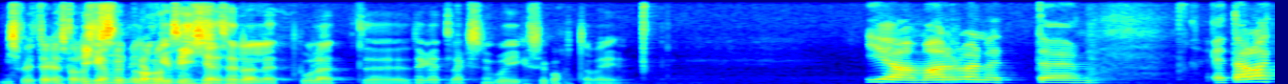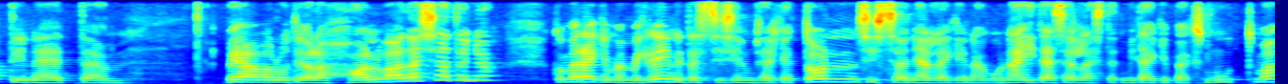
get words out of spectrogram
mis võib tegelikult olla. pigem võib-olla ongi vihje sellele, et kuule, et äh, tegelikult läks nagu õigesse kohta või? ja ma arvan, et, äh, et alati need äh, peavalud ei ole halvad asjad, on ju. kui me räägime migreenidest, siis ilmselgelt on, siis see on jällegi nagu näide sellest, et midagi peaks muutma.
